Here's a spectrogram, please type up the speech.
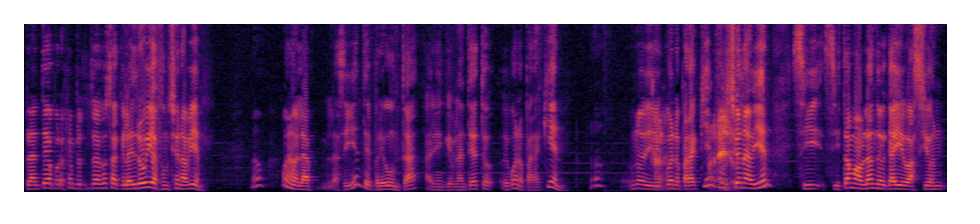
plantea, por ejemplo, otra cosa, que la hidrovía funciona bien. ¿no? Bueno, la, siguiente pregunta, alguien que plantea esto, bueno, ¿para quién? Uno diría, Claro, bueno, ¿para quién para funciona bien si, si estamos hablando de que hay evasión,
